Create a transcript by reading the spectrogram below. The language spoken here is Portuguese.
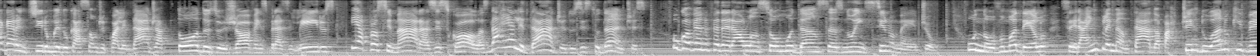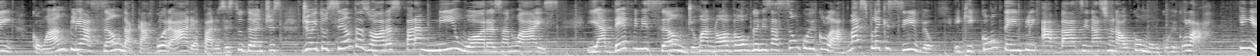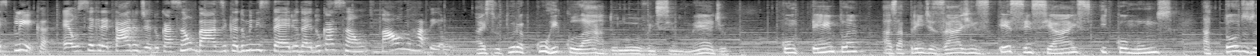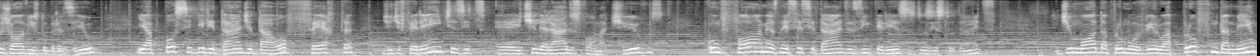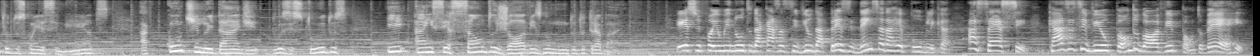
Para garantir uma educação de qualidade a todos os jovens brasileiros e aproximar as escolas da realidade dos estudantes, o governo federal lançou mudanças no ensino médio. O novo modelo será implementado a partir do ano que vem, com a ampliação da carga horária para os estudantes de 800 horas para 1.000 horas anuais e a definição de uma nova organização curricular mais flexível e que contemple a Base Nacional Comum Curricular. Quem explica é o secretário de Educação Básica do Ministério da Educação, Mauro Rabelo a estrutura curricular do novo ensino médio contempla as aprendizagens essenciais e comuns a todos os jovens do Brasil e a possibilidade da oferta de diferentes eh, itinerários formativos conforme as necessidades e interesses dos estudantes, de modo a promover o aprofundamento dos conhecimentos, a continuidade dos estudos e a inserção dos jovens no mundo do trabalho. Este foi o Minuto da Casa Civil da Presidência da República. Acesse casacivil.gov.br.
